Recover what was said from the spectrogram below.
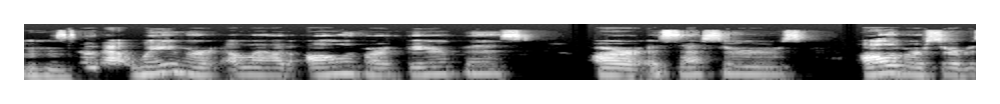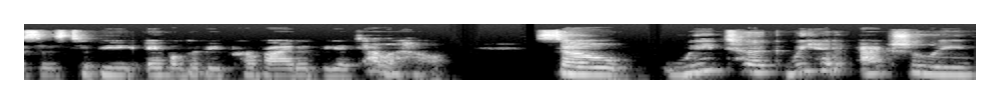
Mm-hmm. So that waiver allowed all of our therapists, our assessors, all of our services to be able to be provided via telehealth. So we took, we had actually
